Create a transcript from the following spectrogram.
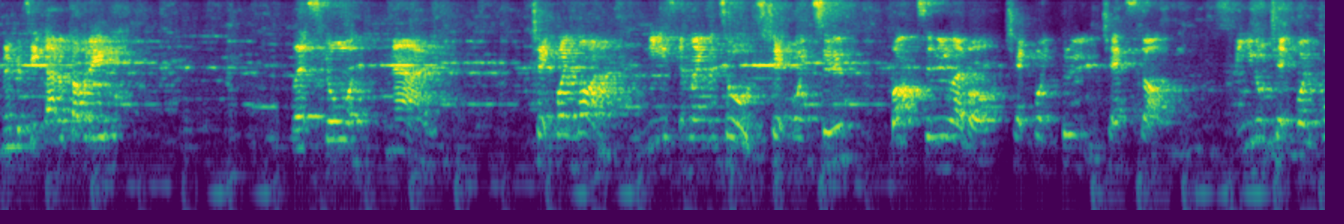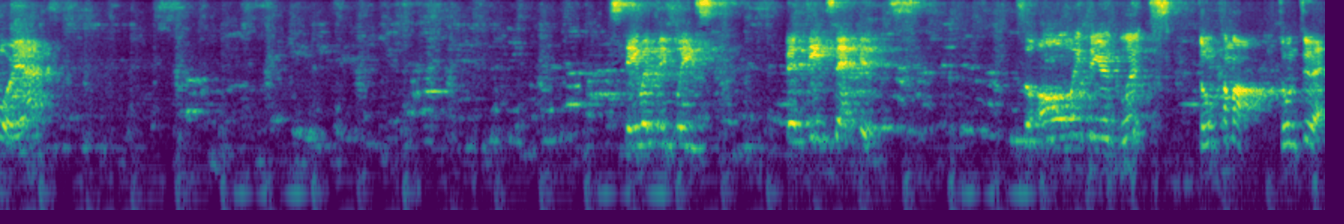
Remember, take that recovery. Let's go now. Checkpoint one, knees in line with toes. Checkpoint two, butts to knee level. Checkpoint three, chest up. And you know checkpoint four, yeah? Stay with me, please. 15 seconds. So all the way through your glutes, don't come up, don't do it.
